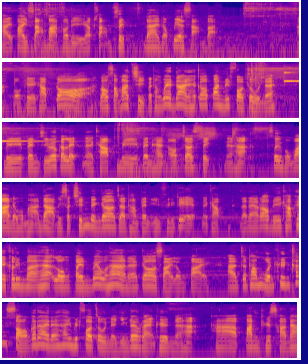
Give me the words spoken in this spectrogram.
ขายไป 3 บาทพอดีครับ 30 ได้ดอกเบี้ย 3 บาท อะโอเคครับก็เราสามารถฉีกไปทางเวทได้นะฮะก็ปั้นมิดฟอร์จูนนะมีเป็น j e w e l g a l l e t นะครับ มีเป็น Hand of Justice นะฮะซึ่งผมว่าเดี๋ยวผมหาดาบอีกสักชิ้นหนึ่งก็จะทำเป็น Infinity Edge นะครับ และในรอบนี้ครับเฮคาริมมาฮะลงเป็นเวล5นะก็ใส่ลงไป อาจจะทำหวนคืนขั้น 2 ก็ได้นะ ให้มิดฟอร์จูนเนี่ยยิงได้แรงขึ้นนะฮะ ถ้าปั้นทิสฮาน่า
